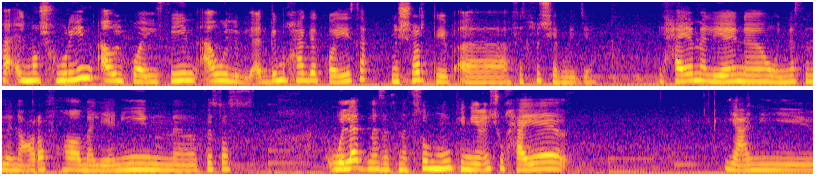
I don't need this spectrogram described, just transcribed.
فالمشهورين أو الكويسين أو اللي بيقدموا حاجة كويسة مش شرط يبقى في ال social media. الحياة مليانة والناس اللي نعرفها مليانين قصص. ولادنا ذات نفسهم ممكن يعيشوا حياة يعني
